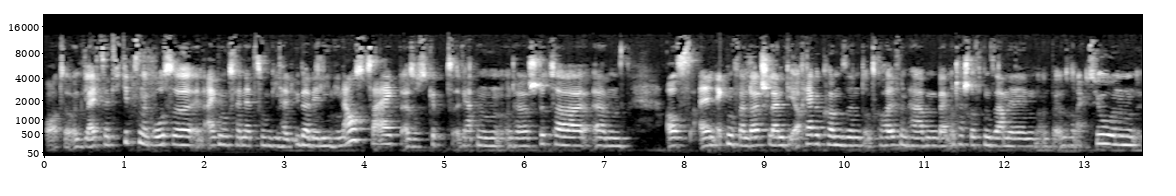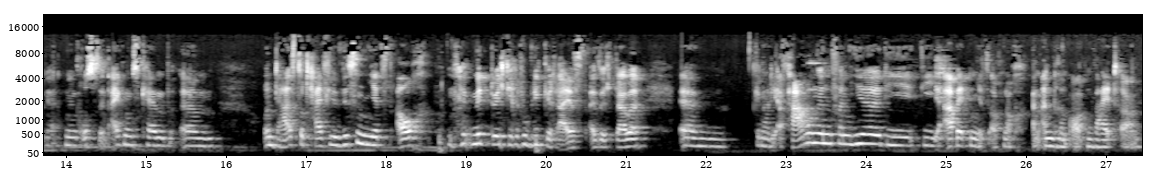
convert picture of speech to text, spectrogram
Orte. Und gleichzeitig gibt es eine große Enteignungsvernetzung, die halt über Berlin hinaus zeigt. Also es gibt, wir hatten Unterstützer ähm, aus allen Ecken von Deutschland, die auch hergekommen sind, uns geholfen haben beim Unterschriften sammeln und bei unseren Aktionen. Wir hatten ein großes Enteignungscamp. Ähm, und da ist total viel Wissen jetzt auch mit durch die Republik gereist. Also ich glaube, ähm, genau die Erfahrungen von hier, die, die arbeiten jetzt auch noch an anderen Orten weiter.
